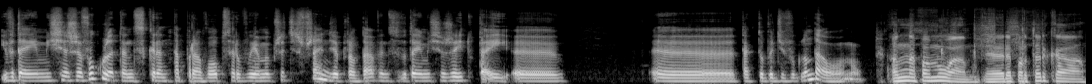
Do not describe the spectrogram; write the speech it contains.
I wydaje mi się, że w ogóle ten skręt na prawo obserwujemy przecież wszędzie, prawda? Więc wydaje mi się, że i tutaj E, tak to będzie wyglądało. No. Anna Pamuła, e, reporterka,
